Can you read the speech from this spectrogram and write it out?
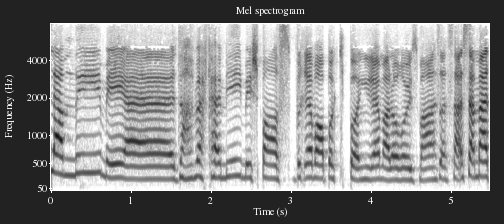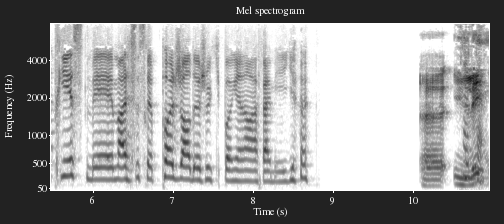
l'amener mais dans ma famille, mais je pense vraiment pas qu'il pognerait malheureusement. Ça, ça, ça m'attriste, mais ce serait pas le genre de jeu qui pognerait dans ma famille. Euh, il est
